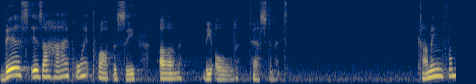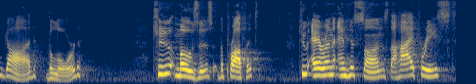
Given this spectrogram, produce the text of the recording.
this is a high point prophecy of the Old Testament. Coming from God, the Lord to Moses, the prophet, to Aaron and his sons, the high priest,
